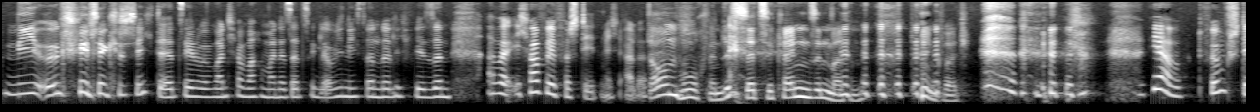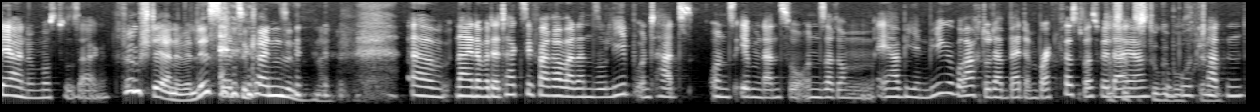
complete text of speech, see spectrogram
nie irgendwie eine Geschichte erzählen, weil manchmal machen meine Sätze, glaube ich, nicht sonderlich viel Sinn. Aber ich hoffe, ihr versteht mich alle. Daumen hoch, wenn Liz Sätze keinen Sinn machen. Nein, Quatsch. ja, fünf Sterne, musst du sagen. Fünf Sterne, wenn Liz Sätze keinen Sinn machen. Nein. Ähm, nein, aber der Taxifahrer war dann so lieb und hat uns eben dann zu unserem Airbnb gebracht oder Bed and Breakfast, was wir das da ja gebucht, gebucht genau. hatten.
